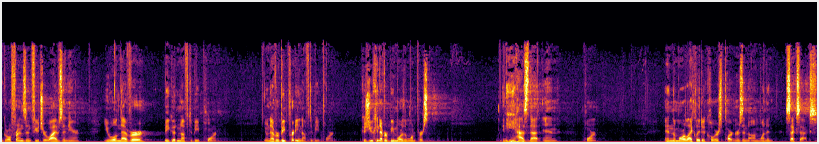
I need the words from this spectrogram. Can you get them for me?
girlfriends and future wives in here, you will never be good enough to beat porn. You'll never be pretty enough to beat porn because you can never be more than one person. And he has that in porn. And the more likely to coerce partners into unwanted sex acts.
